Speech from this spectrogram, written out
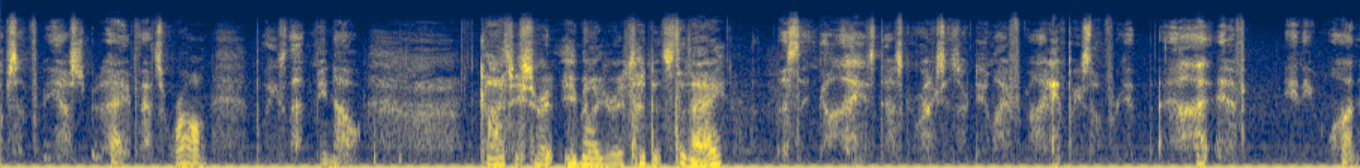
absent for yesterday. If that's wrong, please let me know. Guys, be sure to email your attendance today. Listen, guys, desk corrections are due by Friday. Please don't forget that. And if anyone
